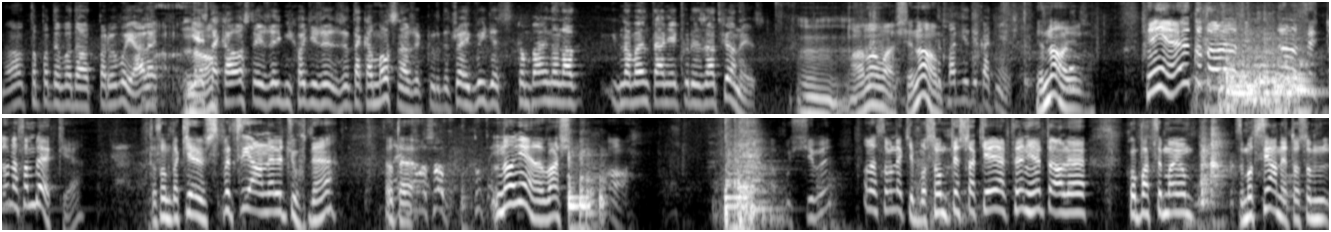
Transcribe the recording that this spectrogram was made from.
No to potem woda odparowuje, ale No. nie jest taka ostra, jeżeli mi chodzi, że, że taka mocna, że kurde człowiek wyjdzie z kombajnu na, i na momentalnie kurde załatwiony jest. Mm, no, no właśnie, no. Bardziej delikatniejsze. No, nie, nie, to, to, one, to one są lekkie. To są takie już specjalne, leciuchne. To te, no nie, no właśnie. O. Opuścimy. One są lekkie, bo są też takie jak te, nie? To, ale chłopacy mają wzmocniane, to są... No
